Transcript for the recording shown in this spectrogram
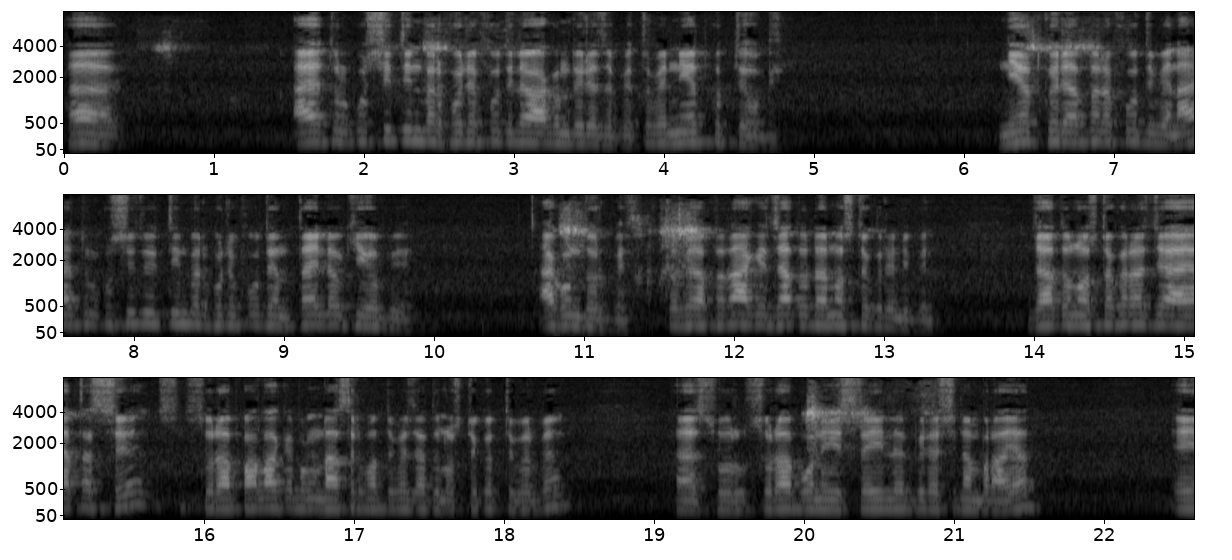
হ্যাঁ আয়াতুল কুসি তিনবার পরে ফু দিলে আগুন ধরে যাবে, তবে নিয়ত করতে হবে। নিয়ত করে আপনারা ফু দিবেন। আয়াতুল কুসি যদি তিনবার পরে ফু দেন, তাইলেও কী হবে? আগুন ধরবে। তবে আপনারা আগে জাদুটা নষ্ট করে নেবেন। জাদু নষ্ট করার যে আয়াত আছে, সুরা পালাক এবং নাসের মাধ্যমে জাদু নষ্ট করতে পারবেন। সুর- সুরা বনি ইসরাইলের বিরাশি নম্বর আয়াত। এই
